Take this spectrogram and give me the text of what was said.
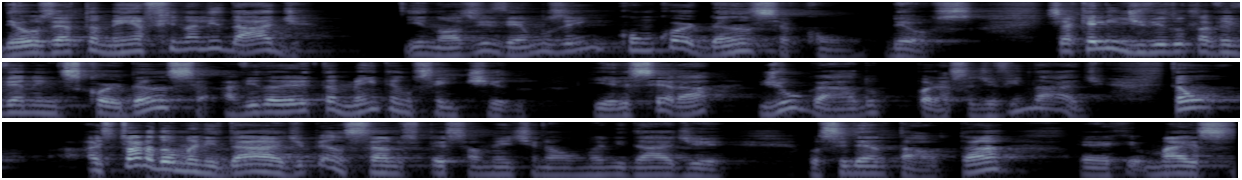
Deus é também a finalidade. E nós vivemos em concordância com Deus. Se aquele indivíduo está vivendo em discordância, a vida dele também tem um sentido. E ele será julgado por essa divindade. Então, a história da humanidade, pensando especialmente na humanidade ocidental, tá? É, mais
